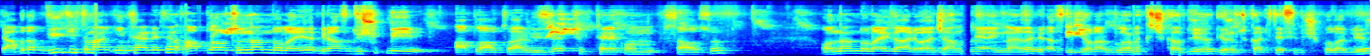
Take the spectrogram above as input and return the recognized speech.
Ya bu da büyük ihtimal internetin upload'undan dolayı biraz düşük bir upload var bizde. Türk Telekom sağ olsun. Ondan dolayı galiba canlı yayınlarda biraz videolar bulanık çıkabiliyor. Görüntü kalitesi düşük olabiliyor.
